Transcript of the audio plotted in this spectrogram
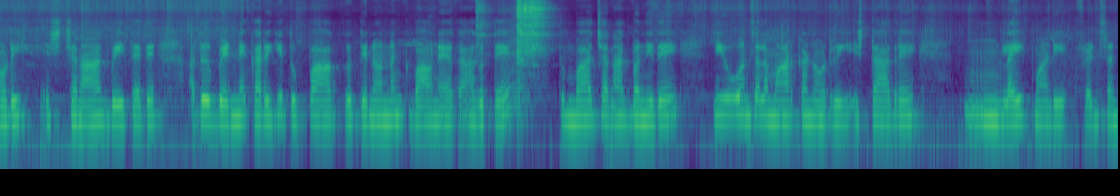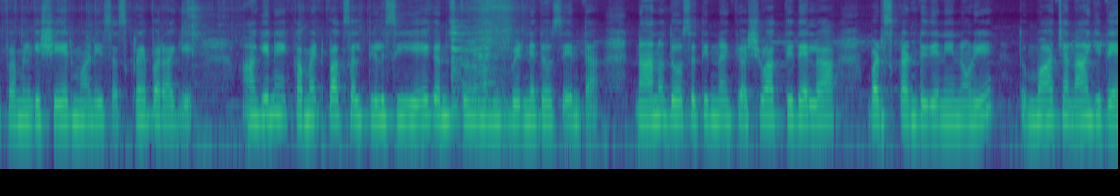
ನೋಡಿ ಎಷ್ಟು ಚೆನ್ನಾಗಿ ಬೇಯ್ತಾ ಇದೆ. ಅದು ಬೆಣ್ಣೆ ಕರಗಿ ತುಪ್ಪ ಆಗುತ್ತೇನೋ ಅನ್ನಂಗೆ ಭಾವನೆ ಆಗುತ್ತೆ. ತುಂಬ ಚೆನ್ನಾಗಿ ಬಂದಿದೆ. ನೀವು ಒಂದು ಸಲ ಮಾಡ್ಕೊಂಡು ನೋಡಿರಿ. ಇಷ್ಟ ಆದರೆ ಲೈಕ್ ಮಾಡಿ ಫ್ರೆಂಡ್ಸ್ ಆ್ಯಂಡ್ ಫ್ಯಾಮಿಲಿಗೆ ಶೇರ್ ಮಾಡಿ ಸಬ್ಸ್ಕ್ರೈಬರ್ ಆಗಿ. ಹಾಗೆಯೇ ಕಮೆಂಟ್ ಬಾಕ್ಸಲ್ಲಿ ತಿಳಿಸಿ ಹೇಗೆ ಅನ್ನಿಸ್ತು ನಮ್ಮದು ಬೆಣ್ಣೆ ದೋಸೆ ಅಂತ. ನಾನು ದೋಸೆ ತಿನ್ನೋಕ್ಕೆ ಹಶುವಾಗ್ತಿದೆ ಅಲ್ವಾ? ಬಡಿಸ್ಕೊಂಡಿದ್ದೀನಿ ನೋಡಿ. ತುಂಬ ಚೆನ್ನಾಗಿದೆ.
